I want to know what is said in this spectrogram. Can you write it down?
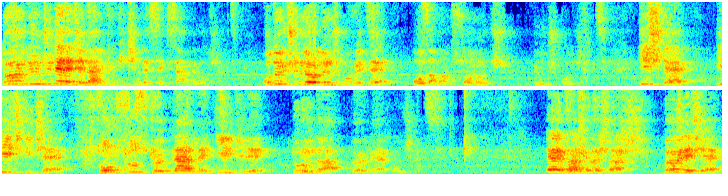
dördüncü dereceden kök içinde 81 olacaktı. O da 3'ün dördüncü kuvveti. O zaman sonuç 3 olacaktı. İşte iç içe sonsuz köklerle ilgili durumda böyle olacaktı. Evet arkadaşlar, böylece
